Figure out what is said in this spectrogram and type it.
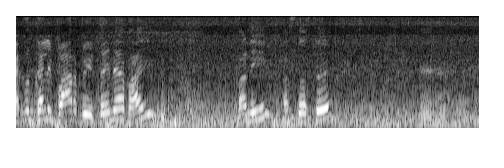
এখন খালি বাড়বে, তাই না ভাই? পানি, আস্তে আস্তে? হ্যাঁ হ্যাঁ হ্যাঁ।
